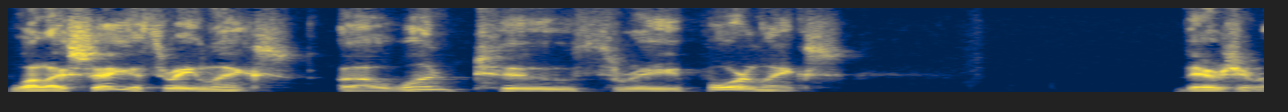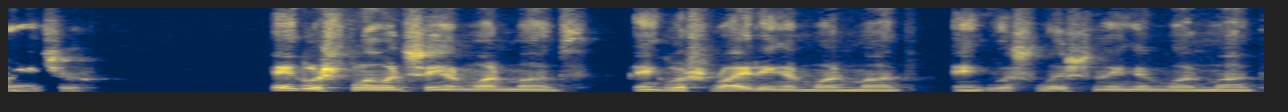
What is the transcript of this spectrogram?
Well, I sent you three links. Uh, one, two, three, four links. There's your answer. English fluency in one month, English writing in one month, English listening in one month,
